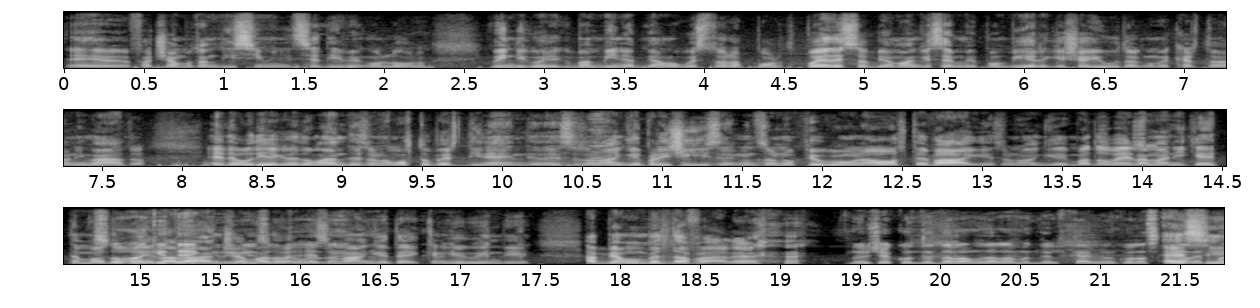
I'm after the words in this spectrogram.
eh, facciamo tantissime iniziative con loro, quindi con i bambini abbiamo questo rapporto. Poi adesso abbiamo anche sempre il pompiere che ci aiuta come cartone animato e devo dire che le domande sono molto pertinenti adesso, sono anche precise, non sono più come una volta vaghe, sono anche ma dov'è la manichetta, ma dov'è la lancia, ma dov'è... sono anche tecniche, quindi abbiamo un bel da fare. Eh. Noi ci accontentavamo della, del camion con la scala eh sì,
